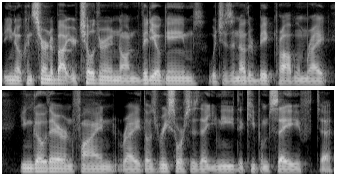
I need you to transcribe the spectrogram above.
you know, concerned about your children on video games, which is another big problem, right? You can go there and find right those resources that you need to keep them safe, to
